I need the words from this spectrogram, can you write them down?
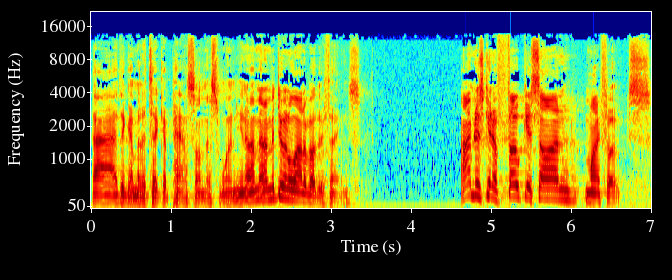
I think I'm going to take a pass on this one. You know, I mean, I'm doing a lot of other things. I'm just going to focus on my folks.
